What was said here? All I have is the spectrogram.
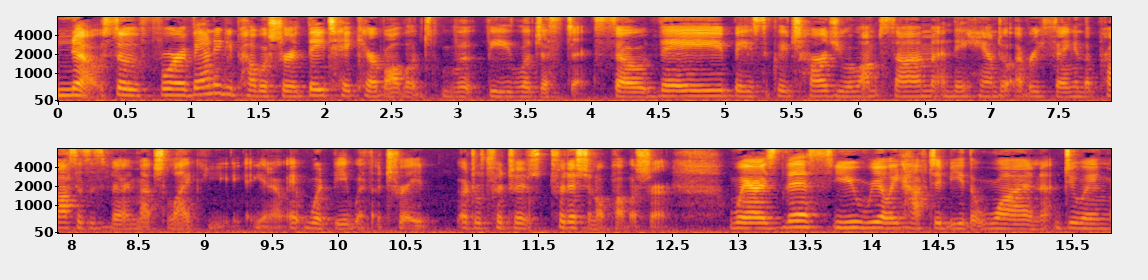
No. So for a vanity publisher, they take care of all the, the logistics. So they basically charge you a lump sum and they handle everything. And the process is very much like you know it would be with a trade a tra- traditional publisher. Whereas this, you really have to be the one doing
